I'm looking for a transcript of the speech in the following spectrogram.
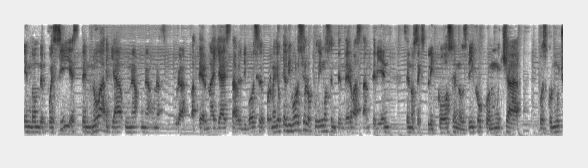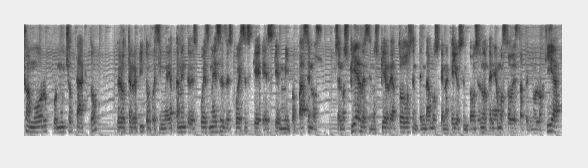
en donde pues sí, este, no había una, una, una, figura paterna, ya estaba el divorcio de por medio, que el divorcio lo pudimos entender bastante bien, se nos explicó, se nos dijo con mucha, pues con mucho amor, con mucho tacto, pero te repito, pues inmediatamente después, meses después, es que, es que mi papá se nos, se nos pierde, se nos pierde a todos. Entendamos que en aquellos entonces no teníamos toda esta tecnología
